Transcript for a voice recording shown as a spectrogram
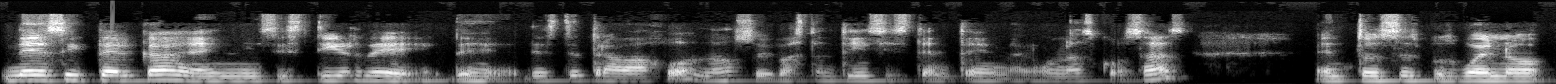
y terca en insistir de, de, este trabajo, ¿no? Soy bastante insistente en algunas cosas. Entonces, pues bueno,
